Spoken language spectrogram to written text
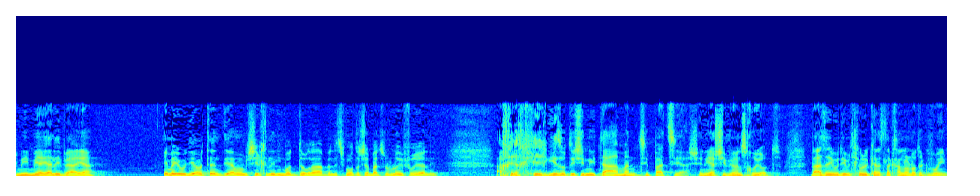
מי היה לי בעיה? אם היהודי האותנטי היה ממשיך ללמוד תורה ולשמור את השבת שלו ולא הפריע לי. הכי הכי הרגיז אותי שנהייתה אמנציפציה, שנהיה שוויון זכויות. ואז היהודים התחילו להיכנס לחלונות הגבוהים,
